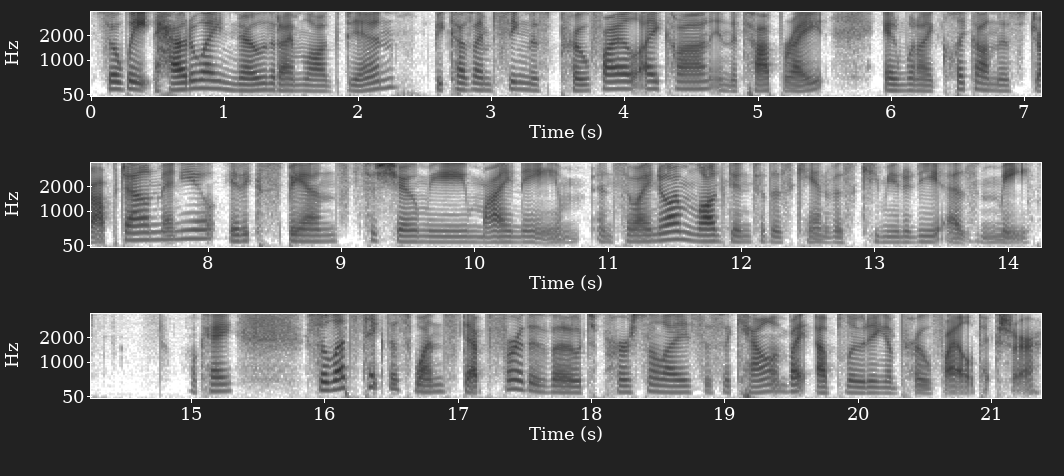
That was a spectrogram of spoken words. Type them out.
So wait, how do I know that I'm logged in? Because I'm seeing this profile icon in the top right and when I click on this drop down menu it expands to show me my name and so I know I'm logged into this Canvas community as me. Okay, so let's take this one step further though to personalize this account by uploading a profile picture.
